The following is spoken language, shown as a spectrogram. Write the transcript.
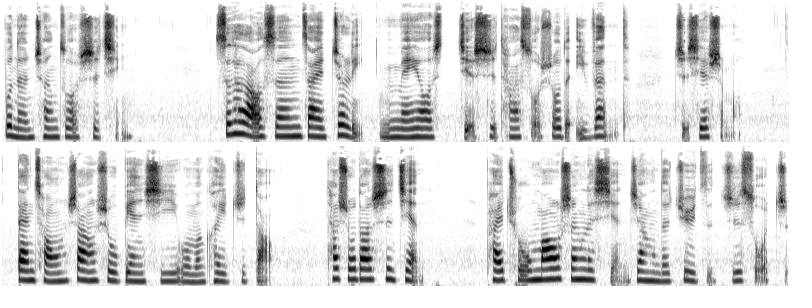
不能称作事情。斯特劳森在这里没有解释他所说的 event 指些什么，但从上述辨析，我们可以知道，他说到事件，排除“猫生了蚬”这样的句子之所指，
